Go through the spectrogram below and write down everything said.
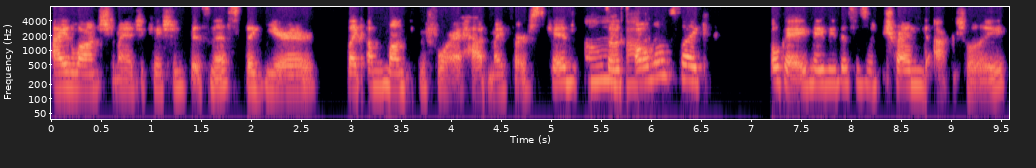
I launched my education business the year, like a month before I had my first kid. Oh my so it's God. almost like, okay, maybe this is a trend actually,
